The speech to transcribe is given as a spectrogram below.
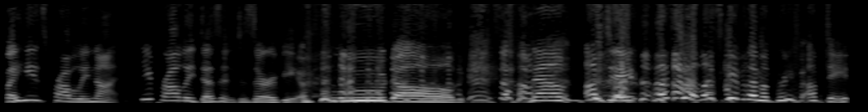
but he's probably not. He probably doesn't deserve you. Ooh, dog. so, Now, update. Let's uh, let's give them a brief update.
